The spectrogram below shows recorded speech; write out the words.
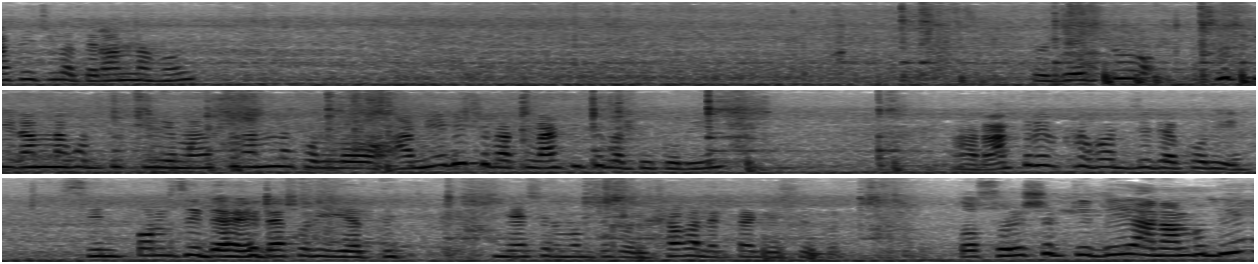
লাকড়ি চুলাতে রান্না হয়। তো যেহেতু শুটকি রান্না করতেছি, মাংস রান্না করল আমি বেশিরভাগ লাকড়ি চুলাতে করি। আর রাত্রের খাবার যেটা করি সিম্পল যেটা, এটা করি ইয়াতে। গ্যাসের মধ্যে করি, সকালেরটা গ্যাসে করি তো সরিষার কি দিয়ে আর আলু দিয়ে?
